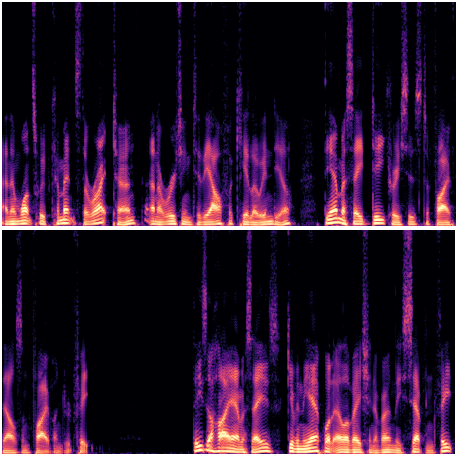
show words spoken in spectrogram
and then once we've commenced the right turn and are routing to the Alpha Kilo India, the MSA decreases to 5,500 feet. These are high MSAs, given the airport elevation of only 7 feet,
